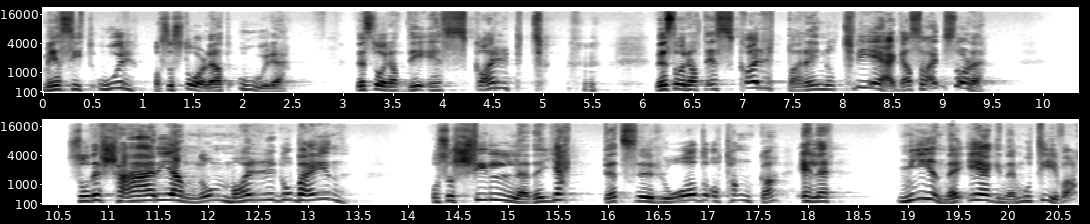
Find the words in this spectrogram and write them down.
med sitt ord? Og så står det at ordet Det står at det er skarpt. Det står at det er skarpere enn noe tvega sverd. står det. Så det skjærer gjennom marg og bein. Og så skiller det hjertets råd og tanker eller mine egne motiver.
